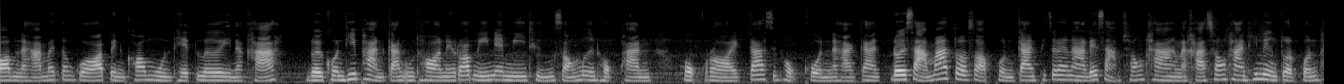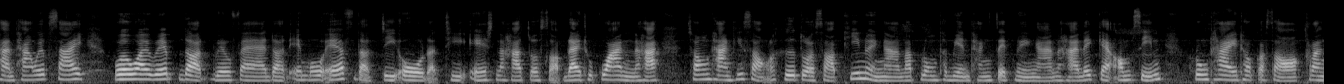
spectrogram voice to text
อมนะคะ ไม่ต้องกลัวว่าเป็นข้อมูลเท็จเลยนะคะ โดยคนที่ผ่านการอุทธรณ์ในรอบนี้เนี่ยมีถึง 26,696 คนนะคะการโดยสามารถตรวจสอบผลการพิจารณาได้ 3 ช่องทางนะคะ ช่องทางที่ 1 ตรวจผลผ่านทางเว็บไซต์ www.welfare.mof.go.th นะคะตรวจสอบได้ทุกวันนะคะ ช่องทางที่ 2 ก็คือตรวจสอบที่หน่วยงานรับลงทะเบียนทั้ง 7 หน่วยงานนะคะ ได้แก่ออมสิน กรุงไทยทกสคลัง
